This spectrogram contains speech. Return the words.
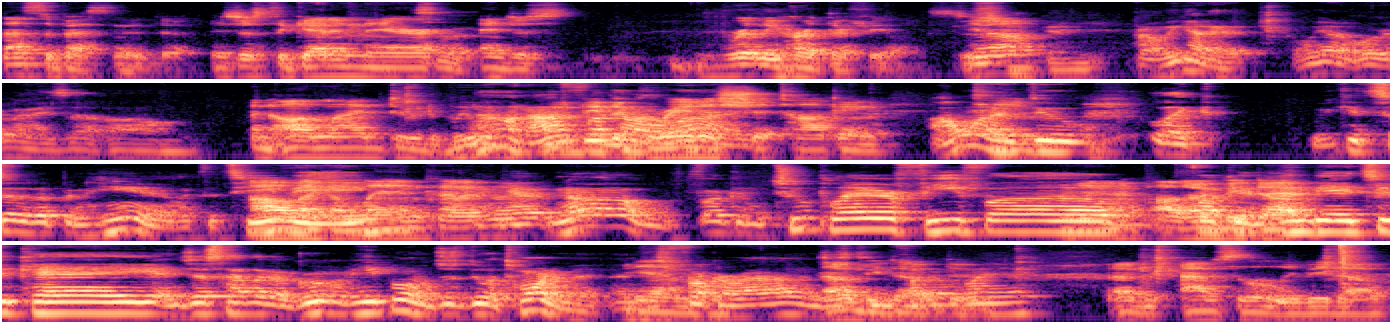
That's the best thing to do. Is just to get in there So- and just really hurt their feelings. you know, bro, we gotta we gotta organize a um. an online dude. We would, No, would be the greatest shit talking. I want to do like we could set it up in here, like the TV. Oh, like a LAN kind of thing. Yeah, no, fucking two player FIFA, Yeah. Oh, fucking. NBA 2K, and just have like a group of people and just do a tournament and just Yeah, fuck man. around and That just would be keep dope, fucking dude. playing. That'd absolutely be dope.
